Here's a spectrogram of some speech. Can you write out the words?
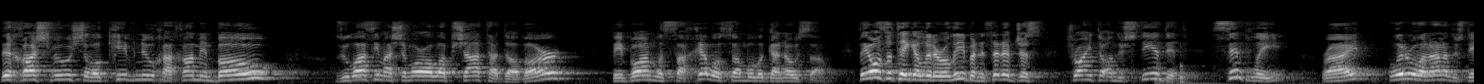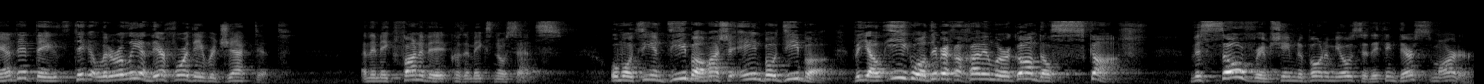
V'chashvu kivnu chachamim bo. Zulasim pshat l'sachel. They also take it literally, but instead of just trying to understand it simply, right, literal and not understand it, they take it literally and therefore they reject it and they make fun of it because it makes no sense. They'll scoff. They think they're smarter.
